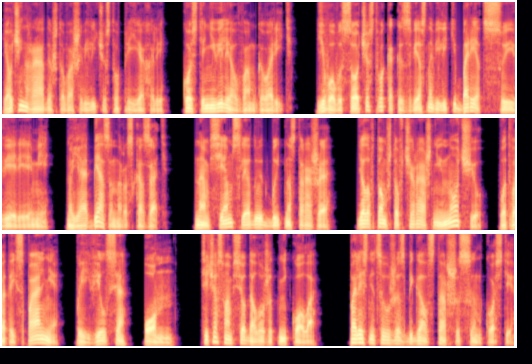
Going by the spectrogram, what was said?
«Я очень рада, что Ваше Величество приехали. Костя не велел вам говорить. Его Высочество, как известно, великий борец с суевериями, но я обязана рассказать. Нам всем следует быть настороже. Дело в том, что вчерашней ночью, вот в этой спальне, появился он. Сейчас вам все доложит Никола. По лестнице уже сбегал старший сын Кости.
